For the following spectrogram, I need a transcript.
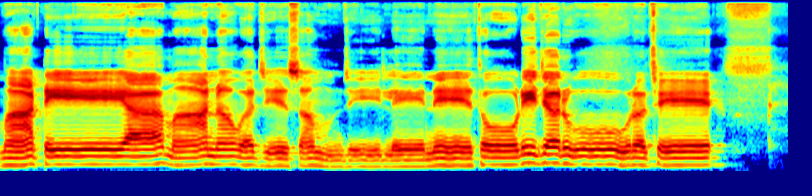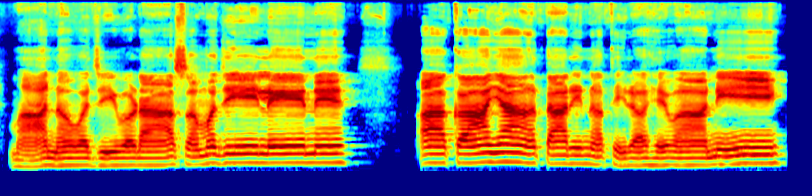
માટે આ માનવ જે સમજી લેને થોડી જરૂર છે. માનવ જીવડા સમજી લેને, આ કાયા તારી નથી રહેવાની.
